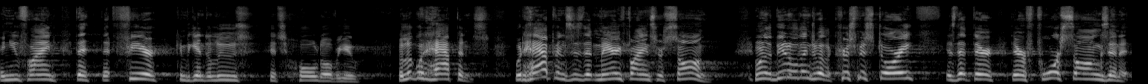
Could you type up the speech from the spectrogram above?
And you find that, that fear can begin to lose its hold over you. But look what happens. What happens is that Mary finds her song. And one of the beautiful things about the Christmas story is that there, there are four songs in it.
